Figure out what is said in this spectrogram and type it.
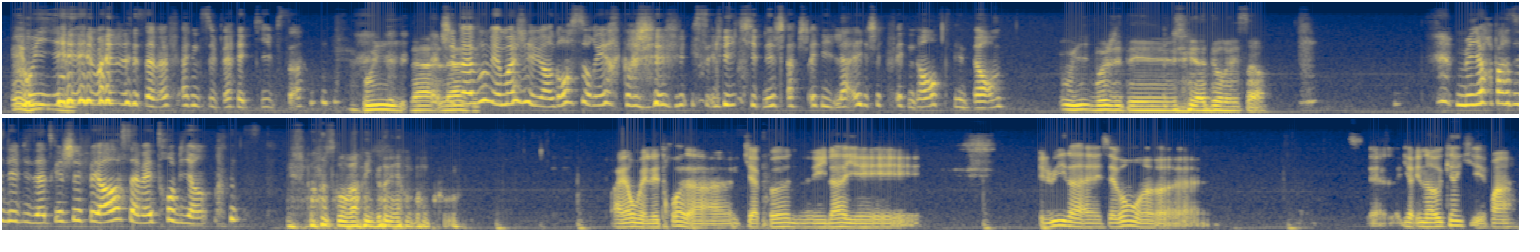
Et Oui, moi, je- ça va faire une super équipe, ça. oui, là, Je sais là, pas vous, mais moi, j'ai eu un grand sourire quand j'ai vu que c'est lui qui venait chercher et j'ai fait non, c'est énorme. oui, moi j'étais, j'ai adoré ça. Meilleure partie de l'épisode que j'ai fait, oh, ça va être trop bien. Je pense qu'on va rigoler un bon coup. Ouais, non, mais les trois, là, Capone, Eli et, et lui, là, c'est bon, euh, il y en a aucun qui est, enfin,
